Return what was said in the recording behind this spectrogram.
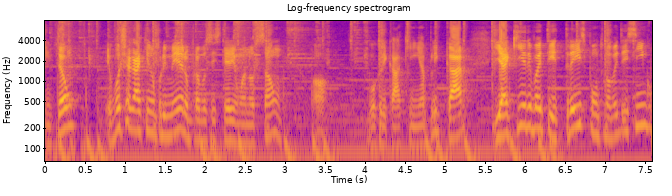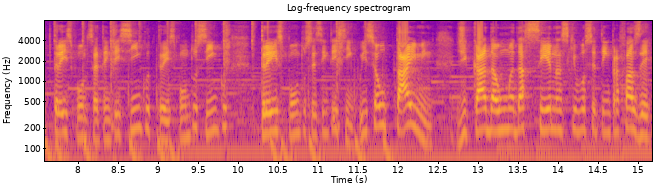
Então, eu vou chegar aqui no primeiro para vocês terem uma noção. Ó, vou clicar aqui em aplicar e aqui ele vai ter 3.95, 3.75, 3.5, 3.65. Isso é o timing de cada uma das cenas que você tem para fazer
